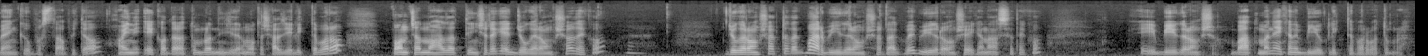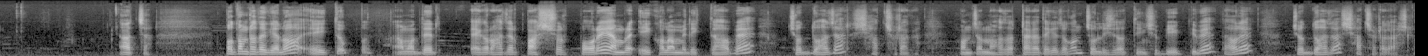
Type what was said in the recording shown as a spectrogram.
ব্যাংকে উপস্থাপিত হয়নি। এই কথাটা তোমরা নিজেদের মতো সাজিয়ে লিখতে পারো। পঞ্চান্ন হাজার তিনশো টাকা এই যোগের অংশ, দেখো। যোগের অংশ একটা থাকবে আর বিয়োগের অংশ থাকবে। বিয়োগের অংশ এখানে আছে, দেখো। এই বিয়োগের অংশ। বাদ মানে এখানে বিয়োগ লিখতে পারব তোমরা। আচ্ছা প্রথমটাতে গেল, এই তো আমাদের এগারো হাজার পাঁচশোর পরে আমরা এই কলামে লিখতে হবে চোদ্দ হাজার সাতশো টাকা। পঞ্চান্ন হাজার টাকা থেকে যখন চল্লিশ হাজার তিনশো বিয়োগ দিবে, তাহলে চোদ্দ হাজার সাতশো টাকা আসলো।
